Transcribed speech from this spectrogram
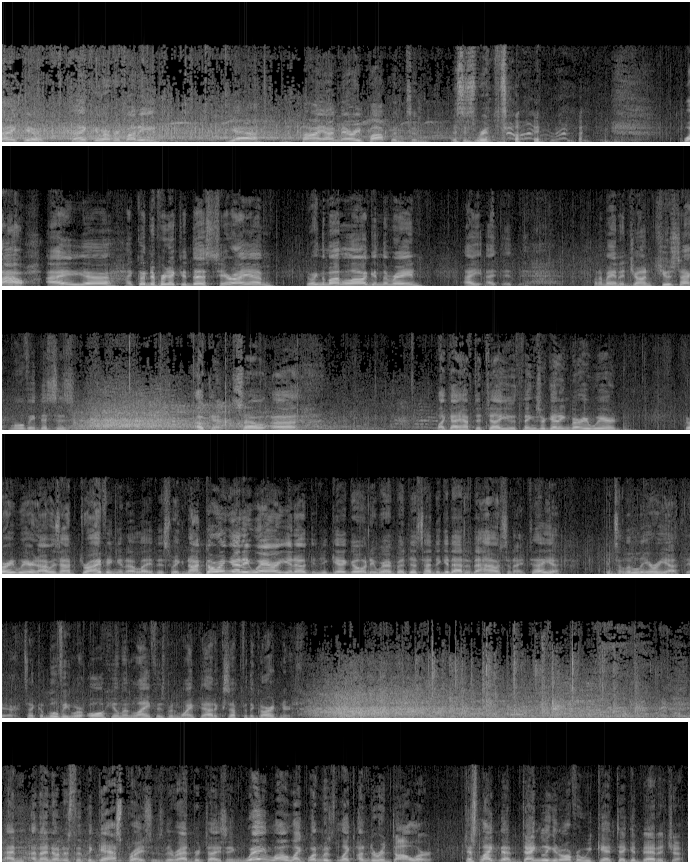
Thank you. Thank you, everybody. Yeah. Hi, I'm Mary Poppins, and this is real time. wow. I, uh, I couldn't have predicted this. Here I am doing the monologue in the rain. I, I it, what am I in a John Cusack movie? This is. Okay, so, uh, like I have to tell you, things are getting very weird. Very weird. I was out driving in LA this week, not going anywhere, you know, 'cause you can't go anywhere, but just had to get out of the house. And I tell you, it's a little eerie out there. It's like a movie where all human life has been wiped out except for the gardeners. And, and I noticed that the gas prices they're advertising way low, like one was like under a dollar. Just like them, dangling an offer we can't take advantage of.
